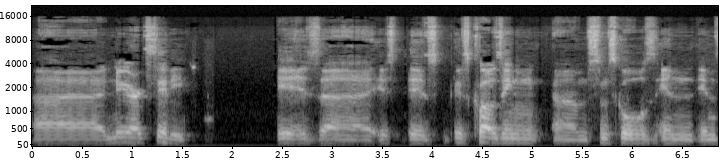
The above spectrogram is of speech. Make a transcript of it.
uh, New York City is uh, is is is closing um, some schools in in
